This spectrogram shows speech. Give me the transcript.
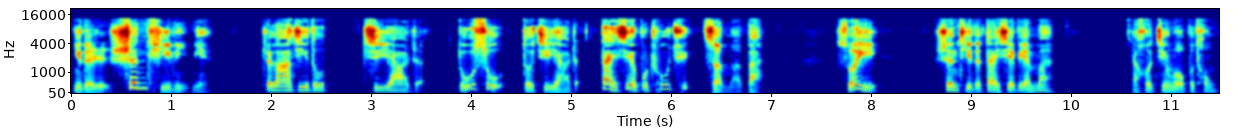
你的身体里面，这垃圾都积压着，毒素都积压着，代谢不出去怎么办？所以身体的代谢变慢，然后经络不通，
